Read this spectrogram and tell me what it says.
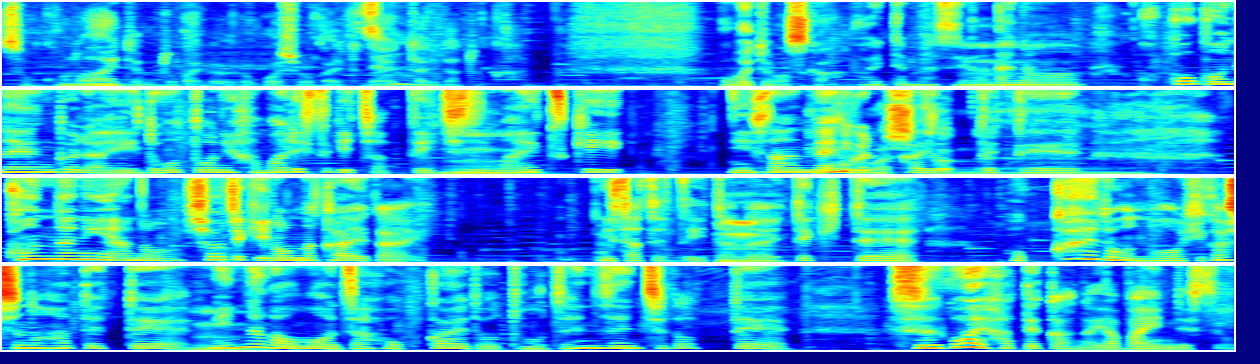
そこのアイテムとかいろいろご紹介いただいたりだとか覚えてますか？覚えてますよ、うん。あのここ5年ぐらい同等にはまりすぎちゃって一時毎月23年ぐらい通ってて、こんなにあの正直いろんな海外見させていただいてきて、北海道の東の果てって、うん。みんなが思うザ・北海道とも全然違ってすごい果て感がやばいんですよ。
